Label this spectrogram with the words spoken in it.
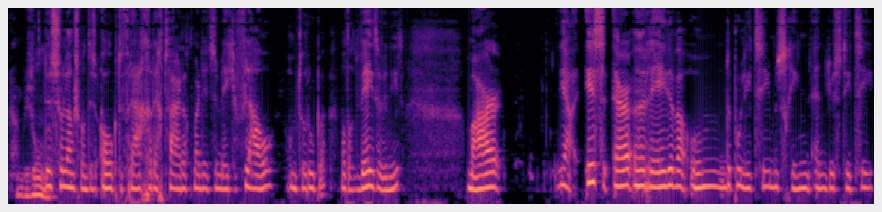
Ja, bijzonder. Dus zo langzamerhand is ook de vraag gerechtvaardigd, maar dit is een beetje flauw om te roepen, want dat weten we niet. Maar ja, is er een reden waarom de politie misschien en justitie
